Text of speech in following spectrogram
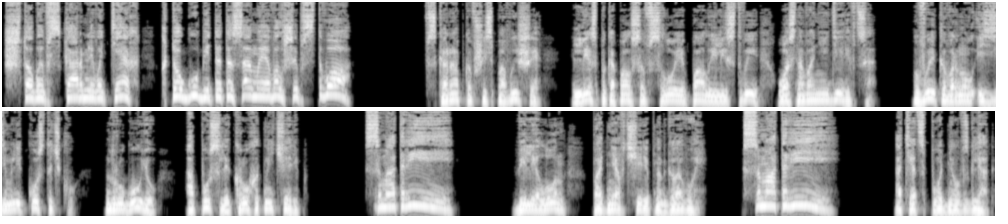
чтобы вскармливать тех, кто губит это самое волшебство? Вскарабкавшись повыше, лес покопался в слое палой листвы у основания деревца, выковырнул из земли косточку, другую а после крохотный череп. «Смотри!» — велел он, подняв череп над головой. «Смотри!» Отец поднял взгляд.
